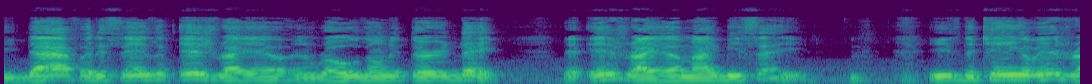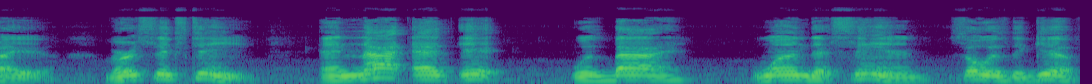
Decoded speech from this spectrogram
He died for the sins of Israel and rose on the third day, that Israel might be saved. He's the king of Israel. Verse 16, and not as it was by one that sinned, so is the gift.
